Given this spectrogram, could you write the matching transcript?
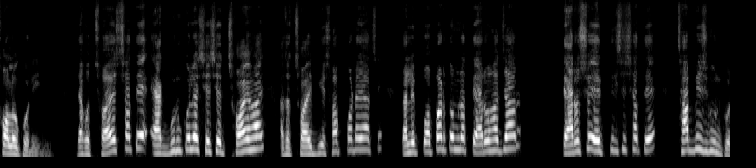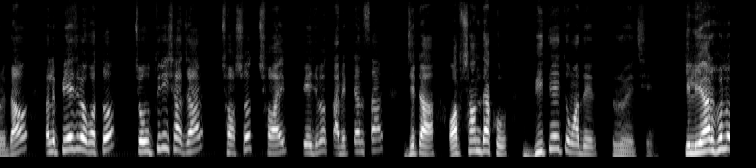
ফলো করি নিই। দেখো ছয়ের সাথে এক গুণ করলে শেষে ছয় হয়। আচ্ছা ছয় দিয়ে সব কটাই আছে। তাহলে প্রপার তোমরা তেরো হাজার তেরোশো একত্রিশের সাথে ছাব্বিশ গুণ করে দাও। তাহলে পেয়ে যাবে কত? চৌত্রিশ হাজার ছশো ছয় পেয়ে যাবে কারেক্ট অ্যান্সার যেটা অপশান দেখো বিতেই তোমাদের রয়েছে। ক্লিয়ার হলো?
